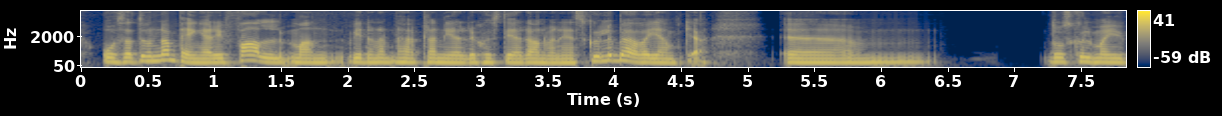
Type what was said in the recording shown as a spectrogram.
och satt undan pengar ifall man vid den här planerade justerade användningen skulle behöva jämka. Eh, då skulle man ju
